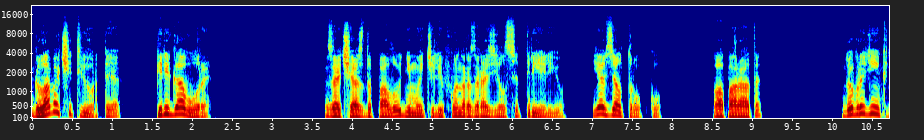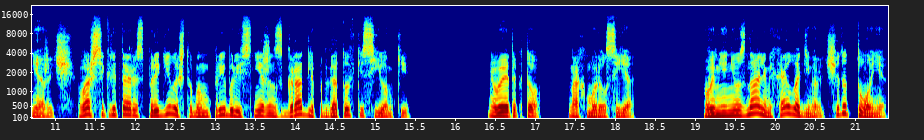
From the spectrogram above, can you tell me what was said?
Глава 4. Переговоры. За час до полудня мой телефон разразился трелью. Я взял трубку. У аппарата. «Добрый день, княжич. Ваш секретарь распорядилась, чтобы мы прибыли в Снежинсград для подготовки съемки». «Вы это кто?» — нахмурился я. «Вы меня не узнали, Михаил Владимирович? Это Тоня».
